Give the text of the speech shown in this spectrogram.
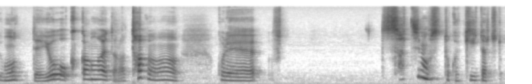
思ってよーく考えたら、多分、これ、ふサチモスとか聞いたらちょっと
